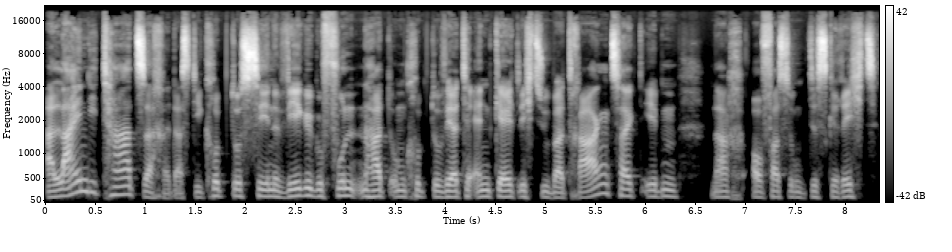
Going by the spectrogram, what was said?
Allein die Tatsache, dass die Kryptoszene Wege gefunden hat, um Kryptowerte entgeltlich zu übertragen, zeigt eben nach Auffassung des Gerichts,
